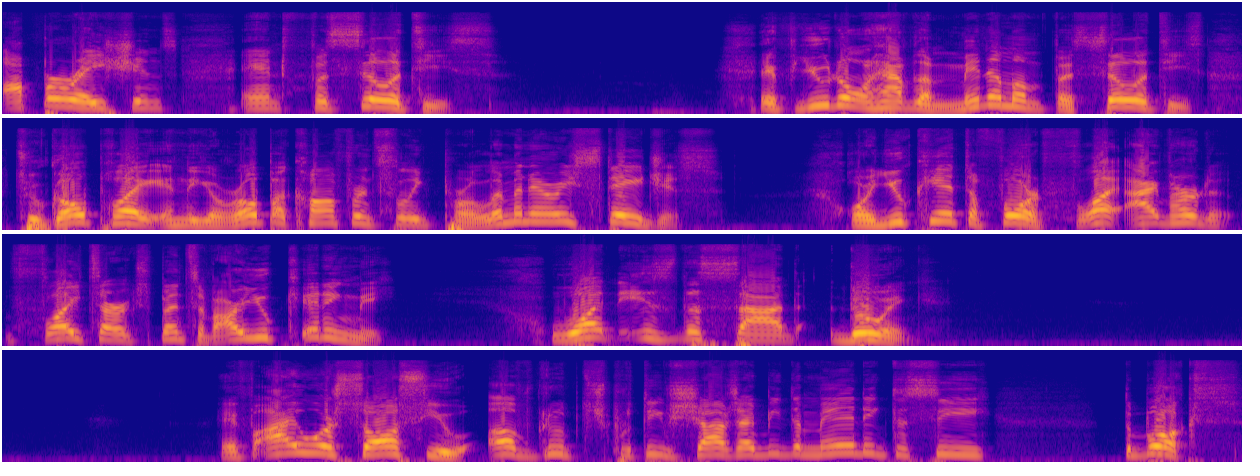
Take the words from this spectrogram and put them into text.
operations and facilities. If you don't have the minimum facilities to go play in the Europa Conference League preliminary stages, or you can't afford flight, I've heard flights are expensive. Are you kidding me? What is the SAD doing? If I were socio of Grupo Desportivo Chaves, I'd be demanding to see the books.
